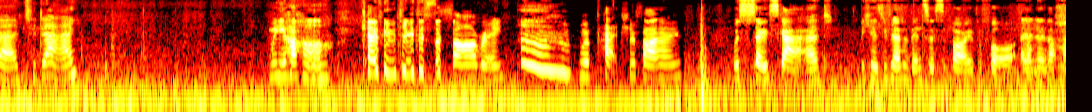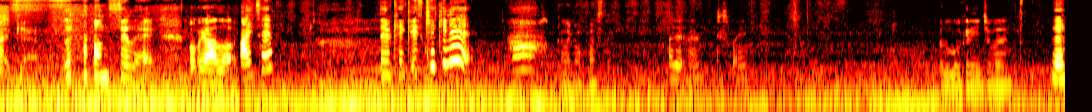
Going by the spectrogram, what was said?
So today we are going through the safari. We're petrified. We're so scared because we've never been to a safari before and I know that might sound silly but we are look. Fight him. Do kick it's kicking it. Can I go past it? I don't know, just wait. Are they looking at each other? They're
